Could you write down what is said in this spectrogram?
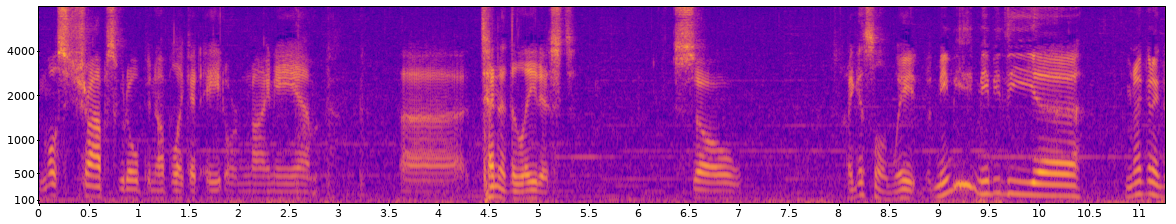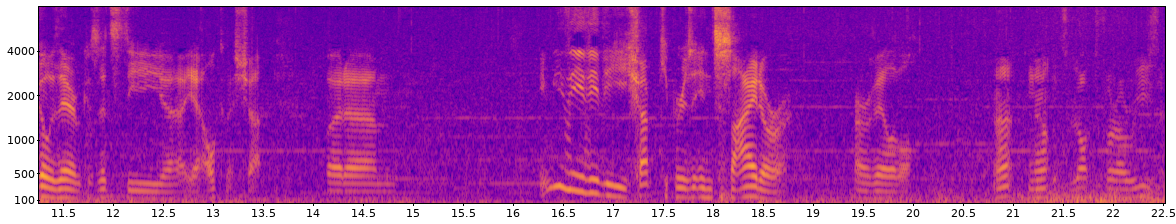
most shops would open up like at 8 or 9 a.m. Uh, 10 at the latest. So I guess I'll wait. But maybe, maybe the uh, I'm not gonna go there because that's the uh, yeah alchemist shop. But um, maybe the, the the shopkeepers inside are are available. Uh, no. It's locked for a reason.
